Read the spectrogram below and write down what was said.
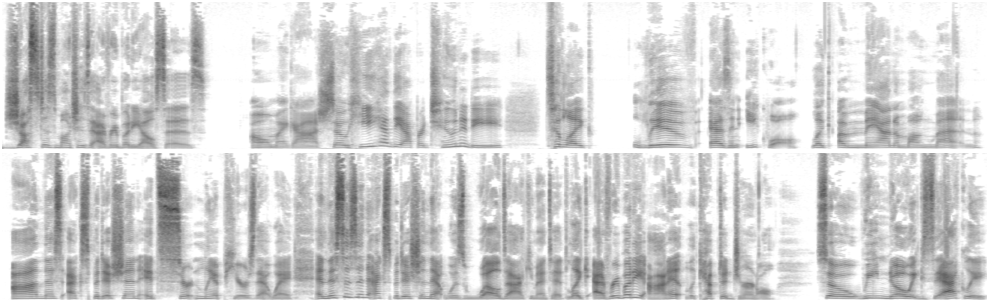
just as much as everybody else's. Oh my gosh. So he had the opportunity to like live as an equal, like a man among men. On this expedition, it certainly appears that way. And this is an expedition that was well documented. Like everybody on it kept a journal. So we know exactly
